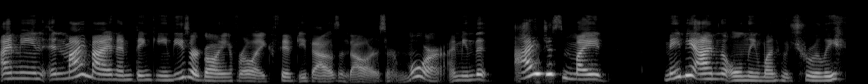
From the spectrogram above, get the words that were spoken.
I mean, in my mind, I'm thinking these are going for like $50,000 or more. I mean, that I just might, maybe I'm the only one who truly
